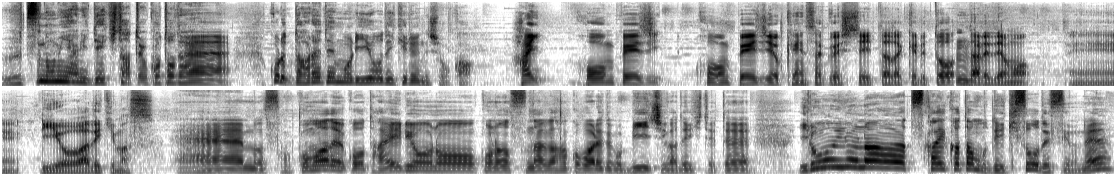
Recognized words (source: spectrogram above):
宇都宮にできたということでこれ誰でも利用できるんでしょうか？はいホームページホームページを検索していただけると誰でも、うん、えー、利用はできます。えー、もうそこまでこう大量のこの砂が運ばれてこうビーチができてていろいろな使い方もできそうですよね。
